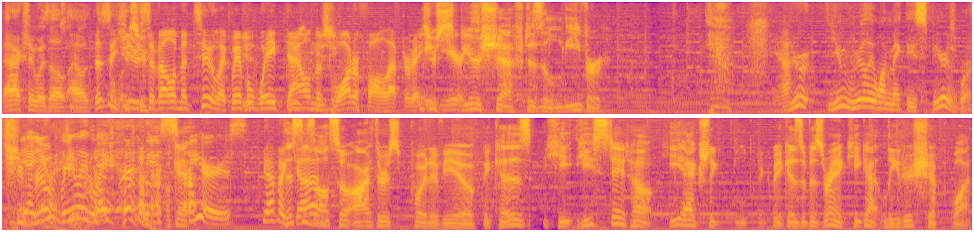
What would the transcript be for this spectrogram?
that actually was a. I was, This is a huge your- development too. Like we have a way down this waterfall after eight use your years. spear shaft is a lever. Yeah. You you really want to make these spears work. yeah, you really like these Okay. spears. You have a This gun. is also Arthur's point of view because he he stayed home. He actually, because of his rank, he got leadership one.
